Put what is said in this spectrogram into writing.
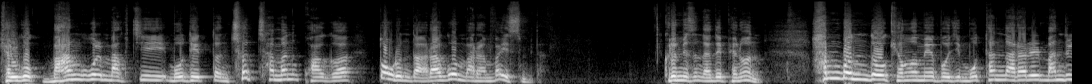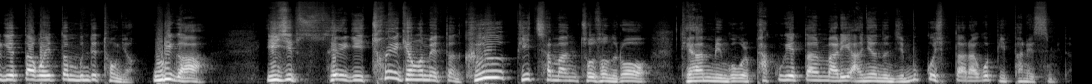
결국 망국을 막지 못했던 처참한 과거가 떠오른다라고 말한 바 있습니다. 그러면서 나 대표는 한 번도 경험해 보지 못한 나라를 만들겠다고 했던 문 대통령, 우리가 20세기 초에 경험했던 그 비참한 조선으로 대한민국을 바꾸겠다는 말이 아니었는지 묻고 싶다라고 비판했습니다.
